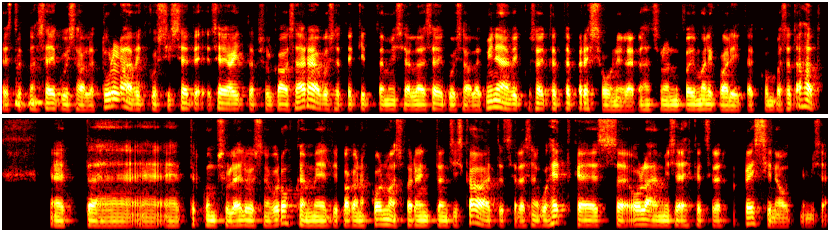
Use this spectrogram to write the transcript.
sest et noh, see, kui sa oled tulevikus, siis see, see aitab sul kaasa ärevuse tekitamisele, see, kui sa oled minevikus, aitab depressioonile, et noh, et sul on nüüd võimalik valida, et kumba sa tahad et, et kumb sulle elus nagu rohkem meeldib, aga noh, kolmas variant on siis ka, et, et selles nagu hetkes olemise ehk et selles progressi nautimise.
